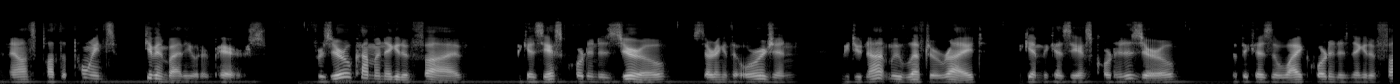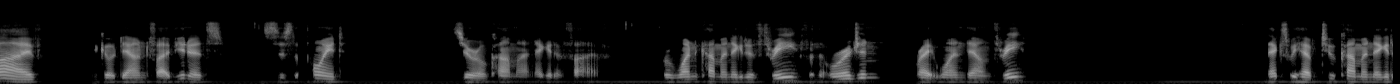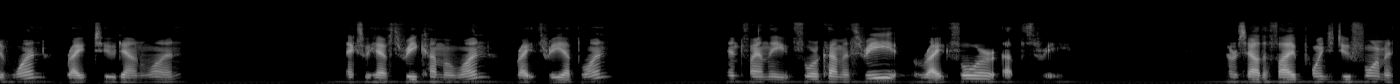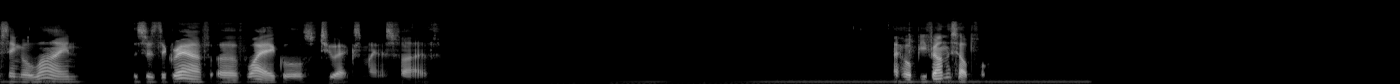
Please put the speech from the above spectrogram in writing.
And now let's plot the points given by the ordered pairs. For 0, comma negative 5, because the x-coordinate is 0, starting at the origin, we do not move left or right, again because the x-coordinate is 0, but because the y-coordinate is negative 5, we go down 5 units. This is the point 0, comma negative 5. For 1, comma negative 3, from the origin, right 1 down 3. Next we have 2 comma negative 1, right 2 down 1. Next we have 3 comma 1, right 3 up 1. And finally 4 comma 3, right 4 up 3. Notice how the five points do form a single line. This is the graph of y equals 2x minus 5. I hope you found this helpful.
